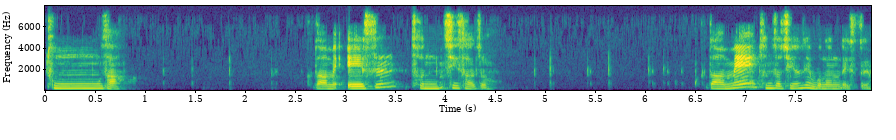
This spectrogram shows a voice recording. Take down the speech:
동사. 그 다음에 at은 전치사죠. 그 다음에 전치사 선생님 뭐 나온다 했어요?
